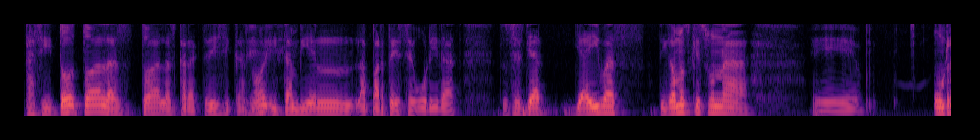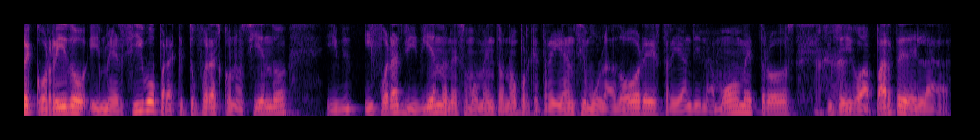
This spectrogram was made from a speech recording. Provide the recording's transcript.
así to- todas las todas las características, ¿no? Y también la parte de seguridad. Entonces ya ya ibas, digamos que es una eh, un recorrido inmersivo para que tú fueras conociendo y, y fueras viviendo en ese momento, ¿no? Porque traían simuladores, traían dinamómetros, y te digo, aparte de la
